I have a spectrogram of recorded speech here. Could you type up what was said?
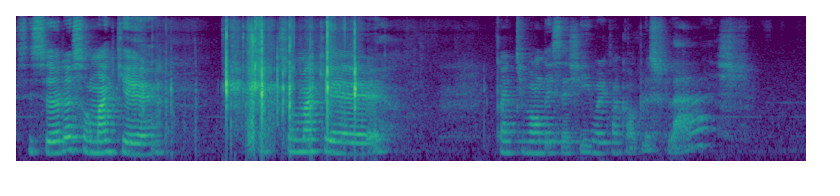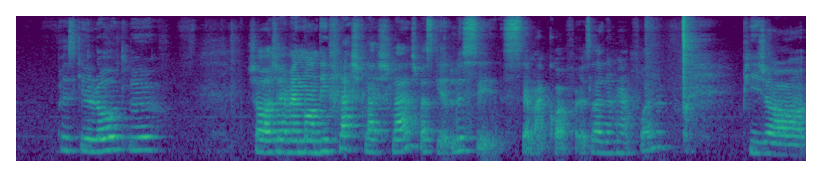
c'est ça, là. Sûrement que... Sûrement que... Quand ils vont dessécher, ils vont être encore plus flash. Parce que l'autre, là... Genre, j'avais demandé flash, flash, flash, parce que là, c'était ma coiffeuse la dernière fois, là. Puis genre,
